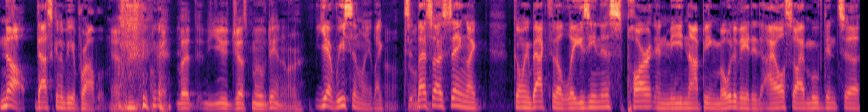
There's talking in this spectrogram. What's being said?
No, that's going to be a problem. Yeah. Okay. but you just moved in, or? Yeah, recently. Like oh, t- that's what I was saying. Like going back to the laziness part and me not being motivated. I also I moved into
